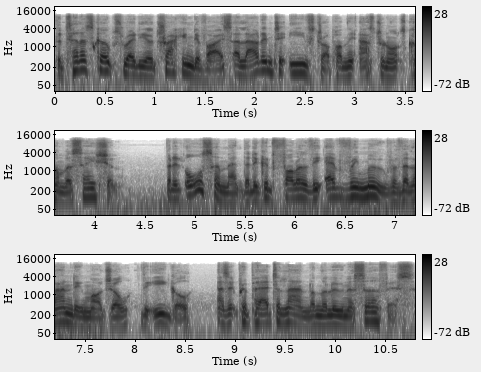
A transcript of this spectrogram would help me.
The telescope's radio tracking device allowed him to eavesdrop on the astronauts' conversation, but it also meant that he could follow the every move of the landing module, the Eagle, as it prepared to land on the lunar surface.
